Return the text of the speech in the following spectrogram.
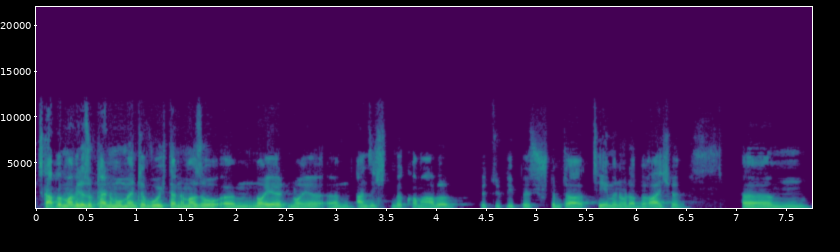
Es gab immer wieder so kleine Momente, wo ich dann immer so ähm, neue, neue ähm, Ansichten bekommen habe bezüglich bestimmter Themen oder Bereiche. Ähm,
